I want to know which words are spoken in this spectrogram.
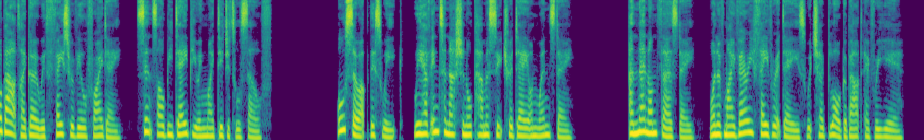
about I go with Face Reveal Friday, since I'll be debuting my digital self? Also up this week, we have International Kama Sutra Day on Wednesday. And then on Thursday, one of my very favorite days which I blog about every year.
